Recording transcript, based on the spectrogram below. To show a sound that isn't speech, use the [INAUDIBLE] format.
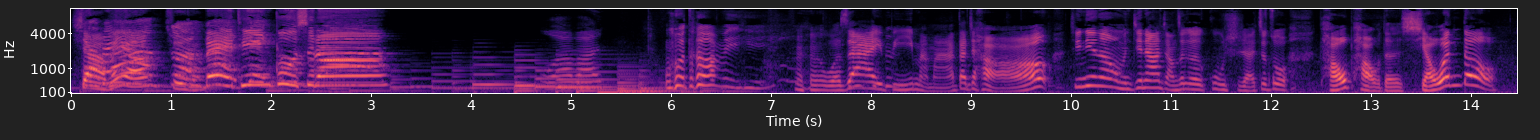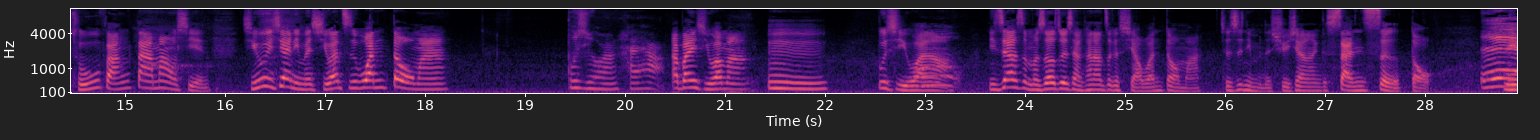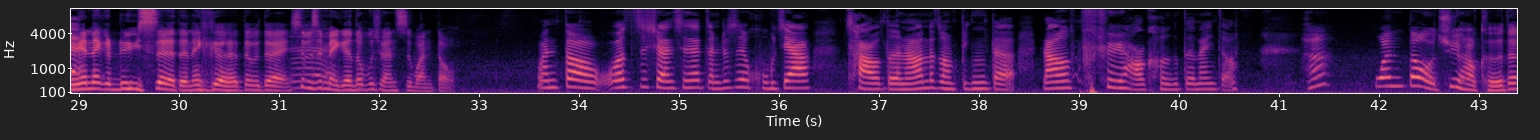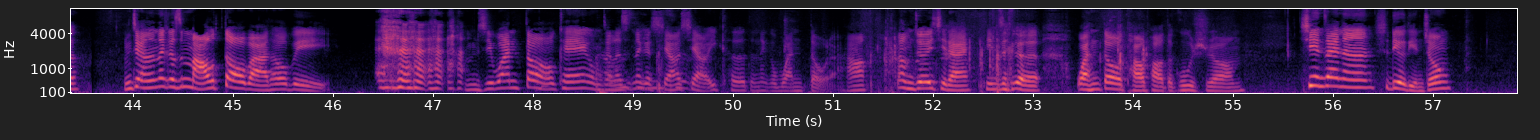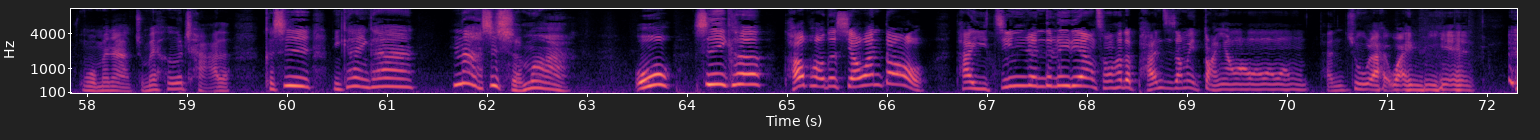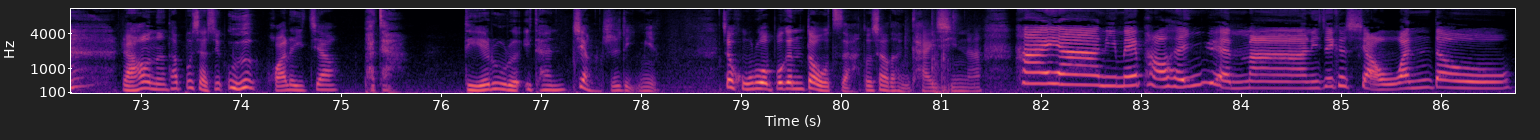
小朋友准备听故事喽！我要玩，[LAUGHS] 我托比。我是艾比妈妈，大家好。今天呢，我们今天要讲这个故事啊，叫做《逃跑的小豌豆厨房大冒险》。请问一下，你们喜欢吃豌豆吗？不喜欢，还好。阿班，你喜欢吗？嗯，不喜欢哦。你知道什么时候最常看到这个小豌豆吗？就是你们的学校那个三色豆。里面那个绿色的那个，[LAUGHS] 对不对？是不是每个人都不喜欢吃豌豆？豌豆，我只喜欢吃那种就是胡椒炒的，然后那种冰的，然后去好壳的那种。哈，豌豆去好壳的？你讲的那个是毛豆吧，Toby？[LAUGHS] 不是豌豆，OK？我们讲的是那个小小一颗的那个豌豆啦。好，那我们就一起来听这个豌豆逃跑的故事哦。现在呢是六点钟。我们啊，准备喝茶了。可是你看一看，那是什么啊？哦，是一颗逃跑的小豌豆。它以惊人的力量从它的盘子上面弹呀，汪汪汪汪弹出来外面。[LAUGHS] 然后呢，它不小心呃滑了一跤，啪嗒，跌入了一滩酱汁里面。这胡萝卜跟豆子啊，都笑得很开心呐。嗨呀，你没跑很远嘛？你这颗小豌豆。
